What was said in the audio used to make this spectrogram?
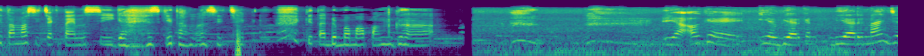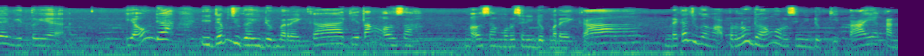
Kita masih cek tensi guys. Kita masih cek kita demam apa enggak? Ya oke. Okay. ya biarkan biarin aja gitu ya ya udah hidup juga hidup mereka. Kita nggak usah nggak usah ngurusin hidup mereka. Mereka juga nggak perlu dong ngurusin hidup kita ya kan?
